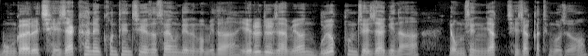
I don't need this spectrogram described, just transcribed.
뭔가를 제작하는 컨텐츠에서 사용되는 겁니다. 예를 들자면 무역품 제작이나 염색약 제작 같은 거죠.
